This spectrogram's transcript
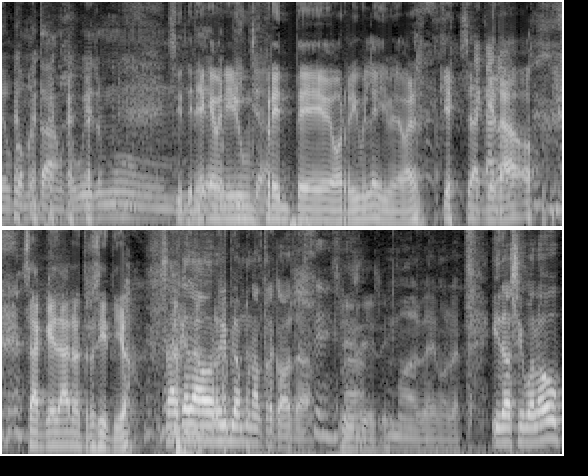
ho comentàvem, que avui és un... Sí, tenía dia que venir un frente horrible y me parece que se ha De calor. quedado, se ha quedado en otro sitio. S'ha quedat horrible amb una altra cosa. Sí. Sí, sí, sí. Molt bé, molt bé. I doncs, si voleu,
